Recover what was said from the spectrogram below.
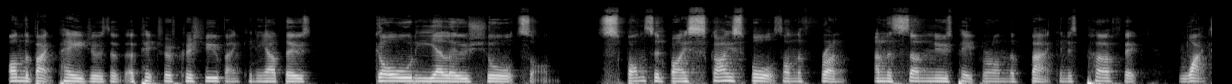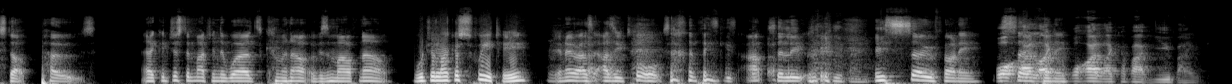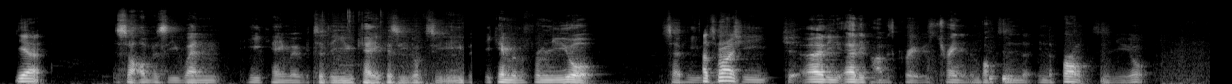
On the back page, there was a, a picture of Chris Eubank, and he had those gold yellow shorts on, sponsored by Sky Sports on the front and the Sun newspaper on the back, in his perfect waxed up pose. And I could just imagine the words coming out of his mouth now. Would you like a sweetie? You know, as, as he talks, I think he's absolutely, he's so funny. What so I like, funny. what I like about Eubank Yeah. so obviously when he came over to the UK because he obviously he, he came over from New York, so he was That's right. actually early early part of his career he was training and boxing in the in the Bronx in New York,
